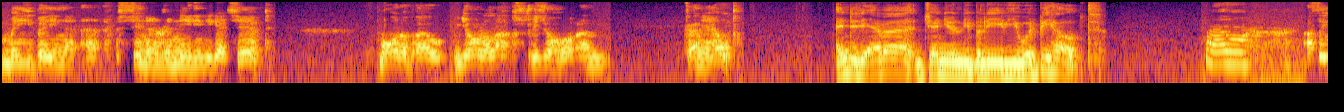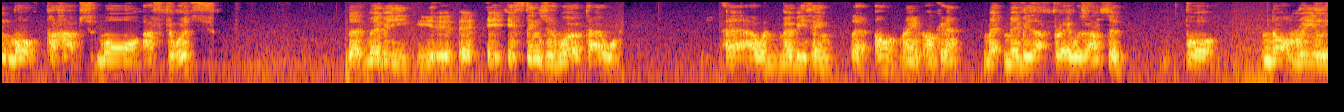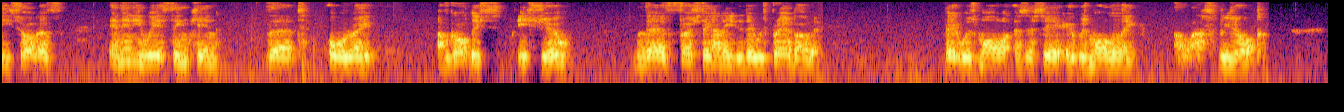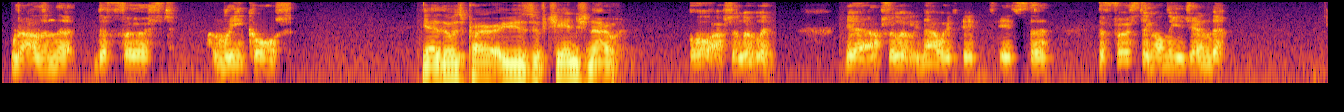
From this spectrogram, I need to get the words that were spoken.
me being a, a sinner and needing to get saved. More about you're a last resort and can you help? And did you ever genuinely believe you would be helped? Um, I think more, perhaps more afterwards. That maybe if things had worked out, uh, I would maybe think that, oh, right, okay, maybe that prayer was answered. But not really sort of in any way thinking that, all oh, right, I've got this issue, the first thing I need to do is pray about it. It was more, as I say, it was more like a last resort rather than the, the first recourse. Yeah, those priorities have changed now. Oh, absolutely. Yeah, absolutely. Now it, it it's the the first thing on the agenda.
